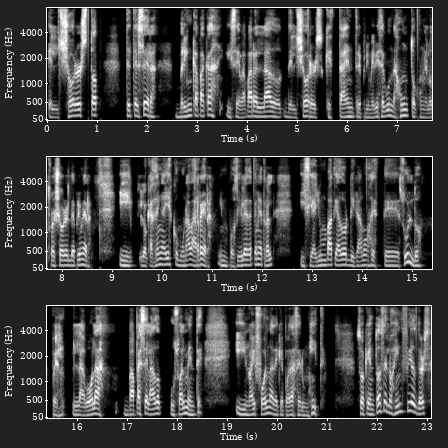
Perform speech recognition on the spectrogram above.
el shorter stop de tercera brinca para acá y se va para el lado del shorters que está entre primera y segunda junto con el otro shorter de primera. Y lo que hacen ahí es como una barrera imposible de penetrar. Y si hay un bateador, digamos, este zurdo, pues la bola va para ese lado usualmente y no hay forma de que pueda hacer un hit. So que entonces los infielders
